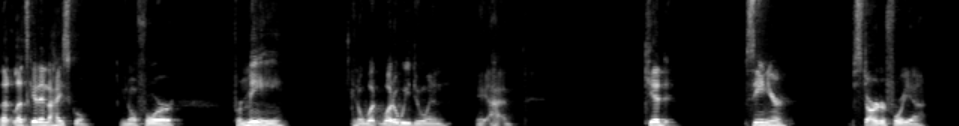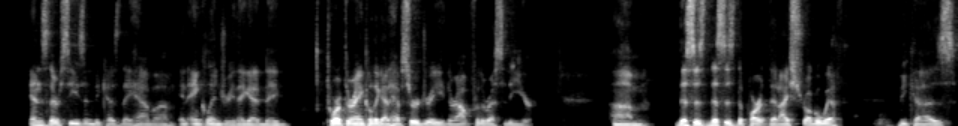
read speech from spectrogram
let, let's get into high school. You know, for for me, you know, what what are we doing? I- kid, senior, starter for you, ends their season because they have a, an ankle injury. They get they tore up their ankle. They got to have surgery. They're out for the rest of the year. Um, this is this is the part that I struggle with because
